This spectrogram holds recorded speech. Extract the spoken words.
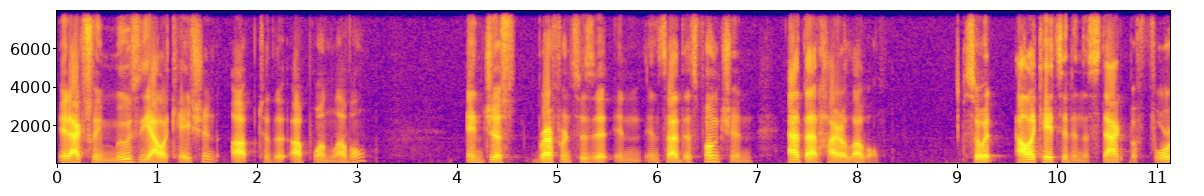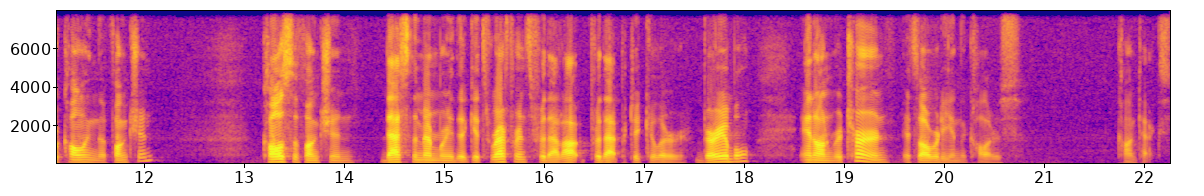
It actually moves the allocation up to the up one level and just references it in, inside this function at that higher level. So it allocates it in the stack before calling the function, calls the function, that's the memory that gets referenced for that, for that particular variable, and on return, it's already in the caller's context.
